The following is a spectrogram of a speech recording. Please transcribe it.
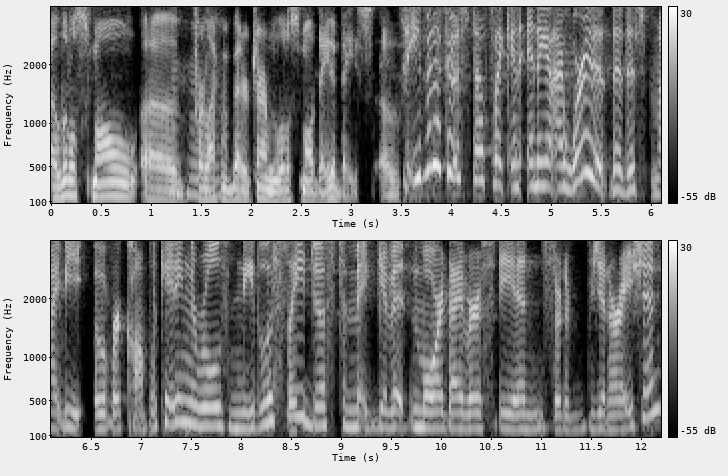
a little small, uh, for lack of a better term, a little small database of But even if it was stuff like, and, and again, I worry that, that this might be overcomplicating the rules needlessly just to make give it more diversity and sort of generation.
